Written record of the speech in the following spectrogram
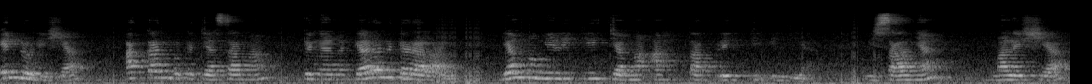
Indonesia akan bekerja sama dengan negara-negara lain yang memiliki jamaah tabligh di India misalnya Malaysia,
